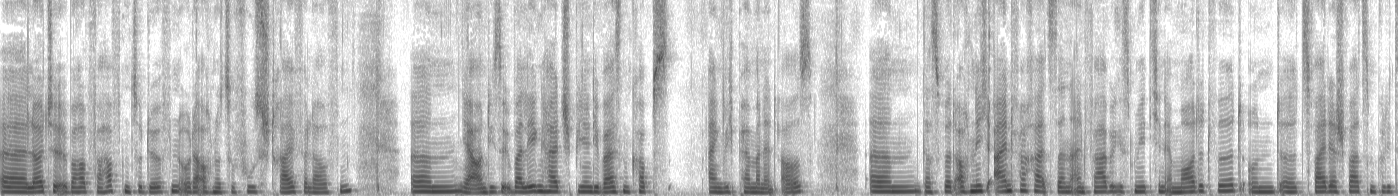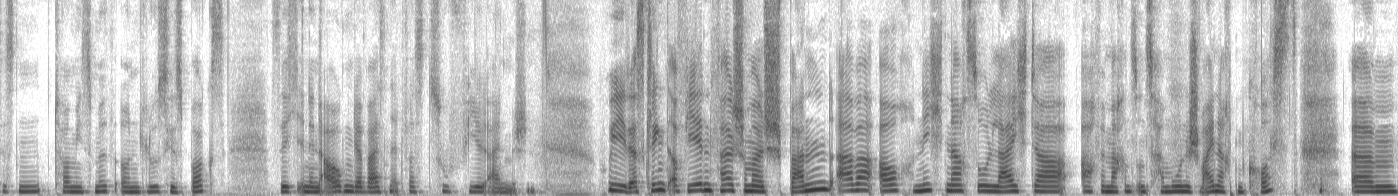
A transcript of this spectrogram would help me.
äh, Leute überhaupt verhaften zu dürfen oder auch nur zu Fuß Streife laufen. Ähm, ja, und diese Überlegenheit spielen die weißen Cops eigentlich permanent aus. Ähm, das wird auch nicht einfacher, als dann ein farbiges Mädchen ermordet wird und äh, zwei der schwarzen Polizisten, Tommy Smith und Lucius Box, sich in den Augen der Weißen etwas zu viel einmischen. Hui, das klingt auf jeden Fall schon mal spannend, aber auch nicht nach so leichter, ach, wir machen es uns harmonisch Weihnachten Kost. Ähm,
